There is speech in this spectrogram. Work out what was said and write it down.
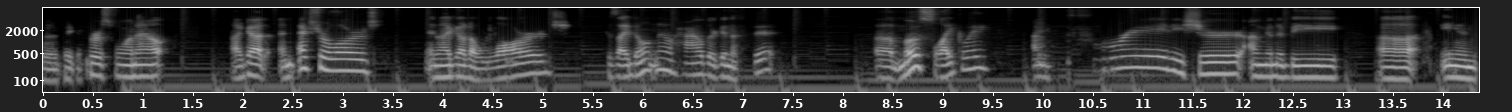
So, take the first one out. I got an extra large, and I got a large because I don't know how they're gonna fit. Uh, most likely, I'm pretty sure I'm gonna be uh, in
